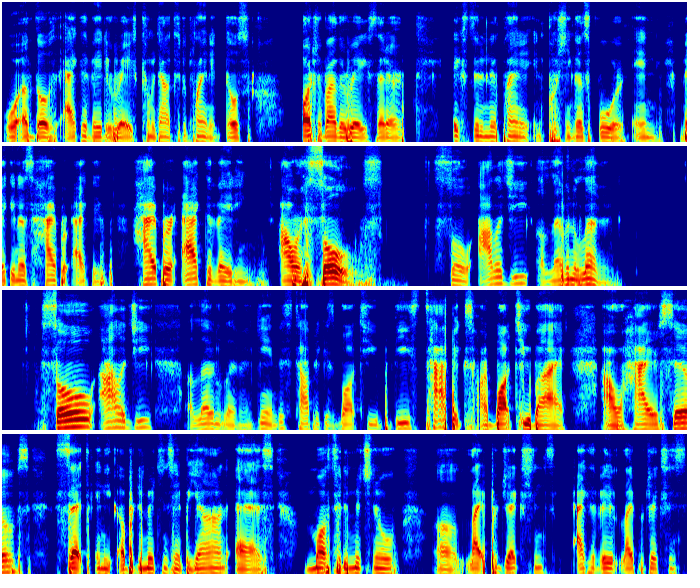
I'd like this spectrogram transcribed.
or of those activated rays coming down to the planet, those ultraviolet rays that are extending the planet and pushing us forward and making us hyperactive, hyperactivating our souls. Soulology 1111. Soulology 1111. Again, this topic is brought to you. These topics are brought to you by our higher selves, set in the upper dimensions and beyond, as multidimensional uh, light projections, activated light projections,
